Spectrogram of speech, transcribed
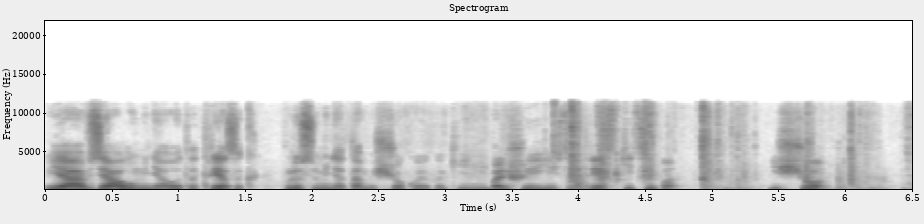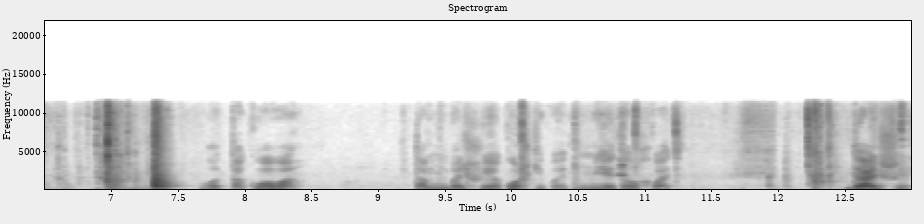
Я взял у меня вот отрезок, плюс у меня там еще кое-какие небольшие есть отрезки, типа еще вот такого. Там небольшие окошки, поэтому мне этого хватит. Дальше.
